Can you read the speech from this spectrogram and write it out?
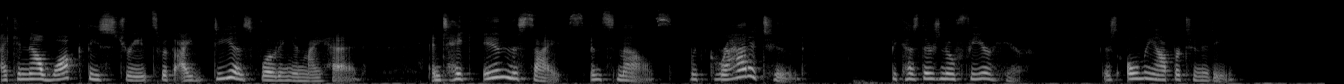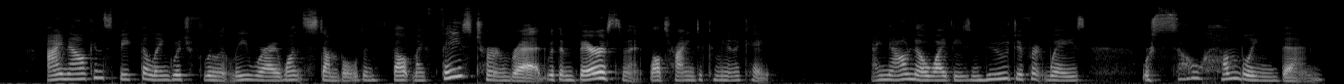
I can now walk these streets with ideas floating in my head and take in the sights and smells with gratitude because there's no fear here. There's only opportunity. I now can speak the language fluently where I once stumbled and felt my face turn red with embarrassment while trying to communicate. I now know why these new different ways were so humbling then,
